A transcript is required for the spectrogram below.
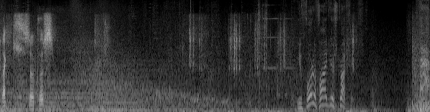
Black, so close. You fortified your structures. Ha!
